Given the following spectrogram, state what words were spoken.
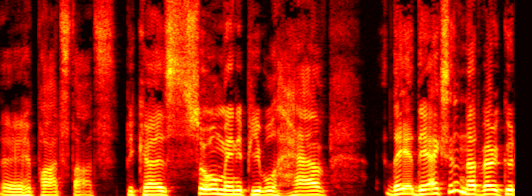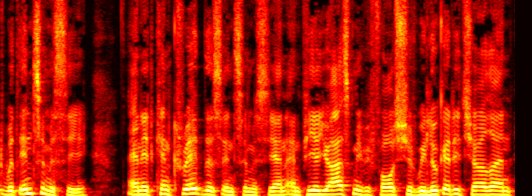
uh, part starts because so many people have they they're actually not very good with intimacy and it can create this intimacy. And, and Pierre, you asked me before, should we look at each other? And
